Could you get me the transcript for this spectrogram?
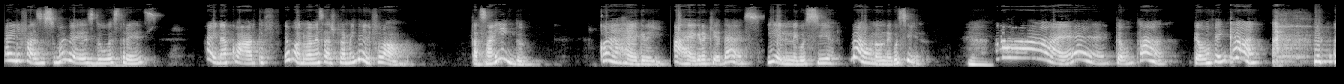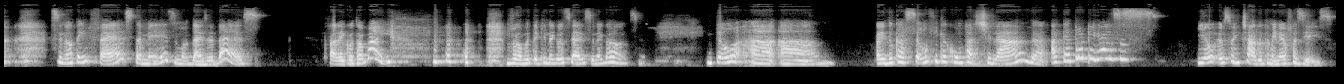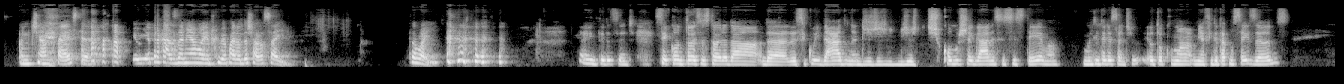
Aí ele faz isso uma vez, duas, três. Aí na quarta, eu mando uma mensagem pra mãe dele, falo, ó, tá saindo? Qual é a regra aí? A regra aqui é 10. E ele negocia? Não, não negocia. Hum. Ah, é? Então tá. Então vem cá. Se não tem festa mesmo, 10 é 10. Falei com a tua mãe. Vamos ter que negociar esse negócio. Então, a, a, a educação fica compartilhada até para pegar essas. E eu, eu sou enteada também, né? Eu fazia isso. Quando tinha festa, eu ia para casa da minha mãe porque meu pai não deixava sair. Então aí. É interessante. Você contou essa história da, da desse cuidado, né, de, de, de, como chegar nesse sistema. Muito interessante. Eu tô com uma, minha filha está com seis anos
